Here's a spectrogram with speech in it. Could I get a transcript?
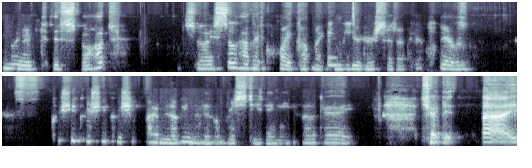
moved to this spot. So I still haven't quite got my computer set up here. There. Cushy, cushy, cushy. I'm loving the little wristy thingy. Okay. Check it. Bye.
